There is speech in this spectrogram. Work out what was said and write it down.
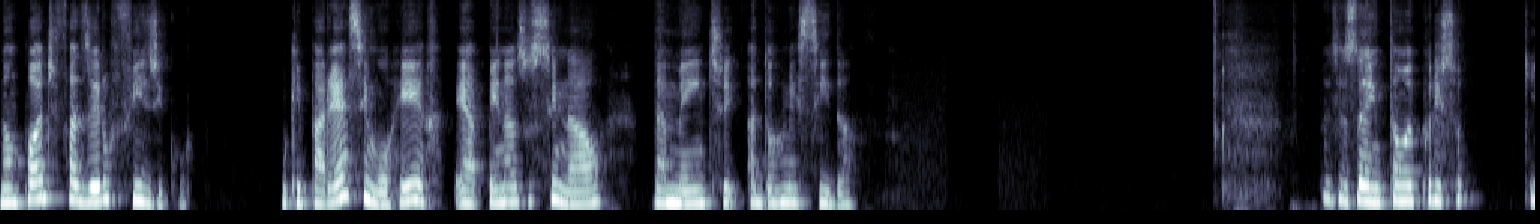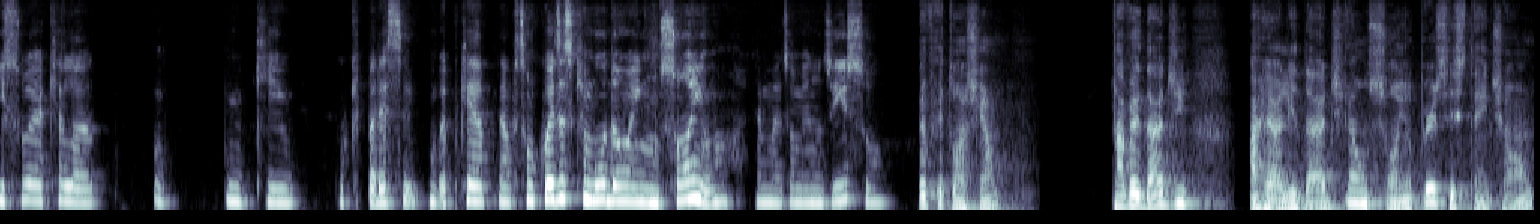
Não pode fazer o físico, o que parece morrer é apenas o sinal da mente adormecida. Mas José, então é por isso que isso é aquela que o que parece é porque é- são coisas que mudam em um sonho? É mais ou menos isso? Perfeito, Ancião. Na verdade, a realidade é um sonho persistente, ó.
